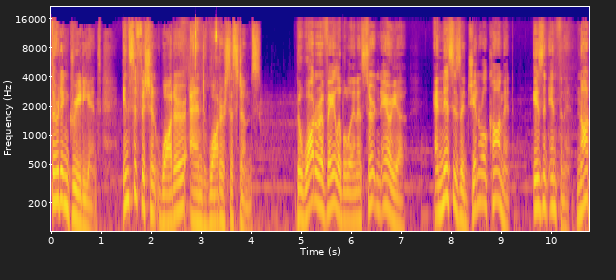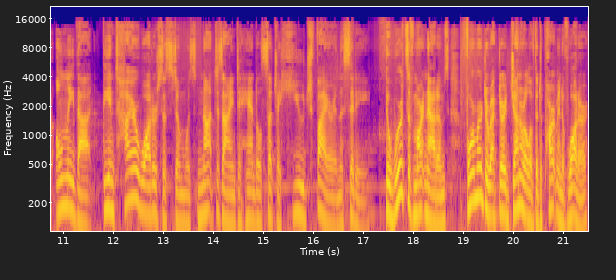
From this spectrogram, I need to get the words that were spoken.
Third ingredient, insufficient water and water systems. The water available in a certain area, and this is a general comment, isn't infinite. Not only that, the entire water system was not designed to handle such a huge fire in the city. The words of Martin Adams, former Director General of the Department of Water,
